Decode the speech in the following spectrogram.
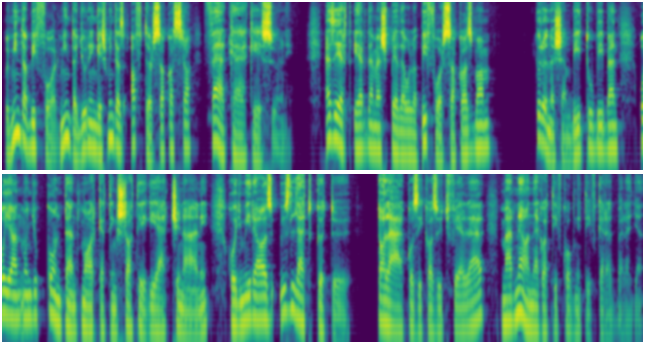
hogy mind a before, mind a during és mind az after szakaszra fel kell készülni. Ezért érdemes például a before szakaszban, különösen B2B-ben olyan mondjuk content marketing stratégiát csinálni, hogy mire az üzletkötő találkozik az ügyféllel, már ne a negatív kognitív keretbe legyen.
